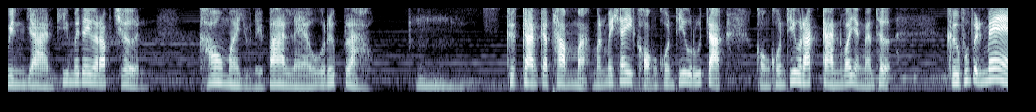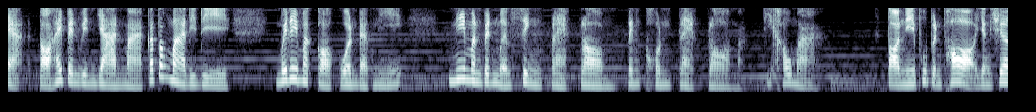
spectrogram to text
วิญญาณที่ไม่ได้รับเชิญ เข้ามาอยู่ในบ้านแล้วหรือเปล่า คือการกระทำอะมันไม่ใช่ของคนที่รู้จักของคนที่รักกันว่าอย่างนั้นเถอะ คือผู้เป็นแม่ต่อให้เป็นวิญญาณมาก็ต้องมาดีๆ ไม่ได้มาก่อกวนแบบนี้ นี่มันเป็นเหมือนสิ่งแปลกปลอม เป็นคนแปลกปลอมอะที่เข้ามา ตอนนี้ผู้เป็นพ่อยังเชื่อ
